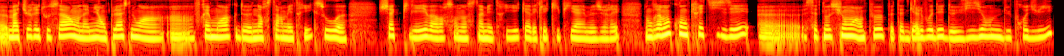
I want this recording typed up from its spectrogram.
euh, maturé tout ça, on a mis en place, nous, un, framework de North Star Metrics où euh, chaque pilier va avoir son North Star métrique avec les KPI à mesurer. Donc, vraiment concrétiser euh, cette notion un peu peut-être galvaudée de vision du produit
